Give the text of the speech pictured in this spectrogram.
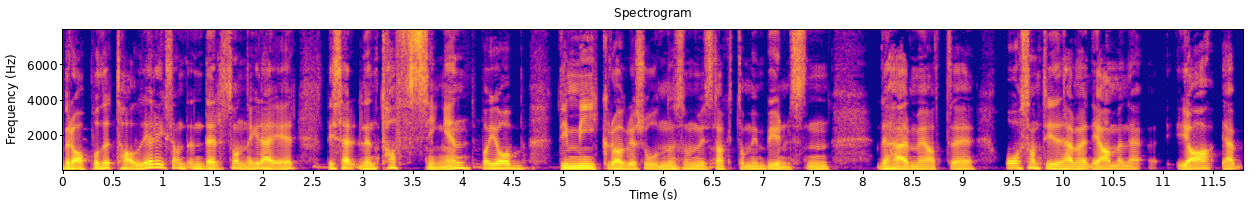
Bra på detaljer, ikke sant? En del sånne greier. Disse, den tafsingen på jobb, de mikroaggresjonene som vi snakket om i begynnelsen. Det her med at eh, Og samtidig det her med Ja, men jeg, ja, jeg,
